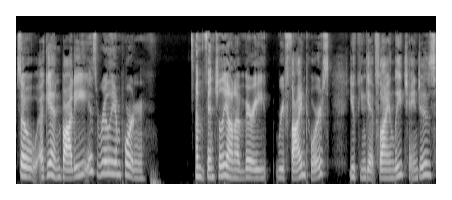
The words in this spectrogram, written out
So, again, body is really important. Eventually, on a very refined horse, you can get flying lead changes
